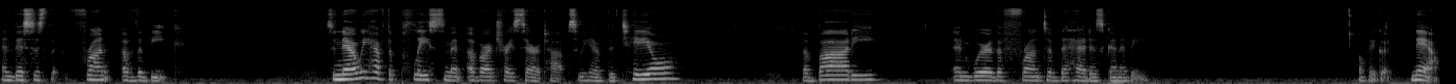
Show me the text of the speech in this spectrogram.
and this is the front of the beak. So now we have the placement of our Triceratops. We have the tail, the body, and where the front of the head is going to be. Okay, good. Now,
